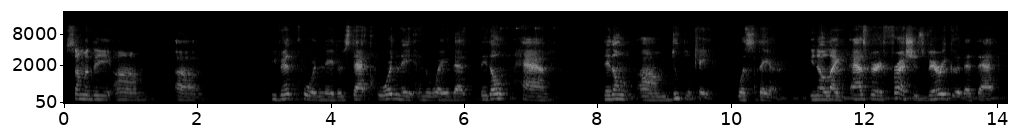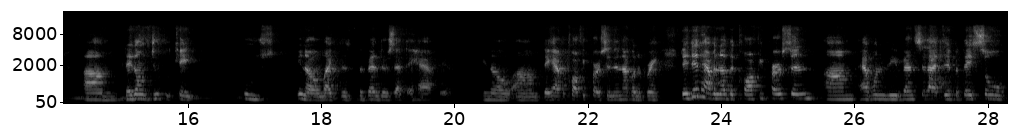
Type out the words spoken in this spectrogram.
some of the um, uh, event coordinators that coordinate in a way that they don't have, they don't um, duplicate what's there. You know, like Asbury Fresh is very good at that. Um, they don't duplicate who's, you know, like the, the vendors that they have there. You know, um, they have a coffee person. They're not going to bring. They did have another coffee person um, at one of the events that I did, but they sold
